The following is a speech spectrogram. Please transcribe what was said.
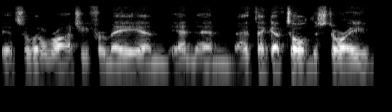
it's a little raunchy for me. And, and, and I think I've told the story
